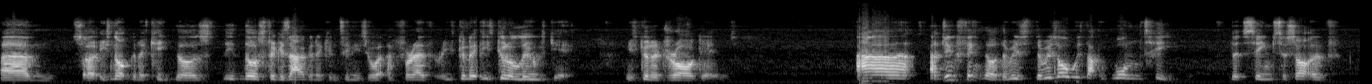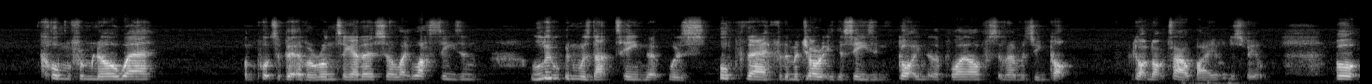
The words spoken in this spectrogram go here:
Um, so he's not going to keep those. Those figures aren't going to continue to uh, forever. He's going to he's going to lose games. He's going to draw games. Uh, I do think though there is there is always that one team that seems to sort of come from nowhere and puts a bit of a run together. So, like last season, Luton was that team that was up there for the majority of the season, got into the playoffs, and obviously got got knocked out by Huddersfield. But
